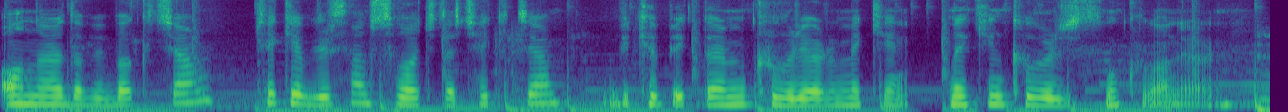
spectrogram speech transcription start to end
Onlara da bir bakacağım. Çekebilirsem swatch da çekeceğim. Bir köpüklerimi kıvırıyorum. MAC'in MAC'in kıvırıcısını kullanıyorum.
